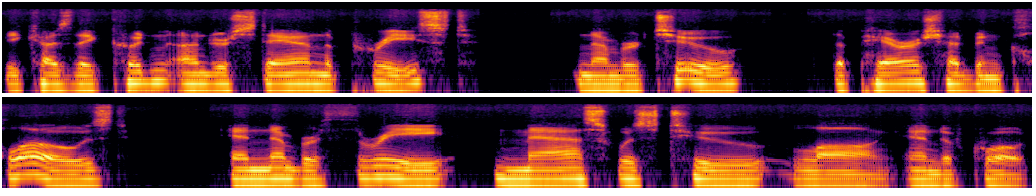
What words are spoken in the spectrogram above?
because they couldn't understand the priest. Number two, the parish had been closed, and number three, mass was too long. End of quote.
